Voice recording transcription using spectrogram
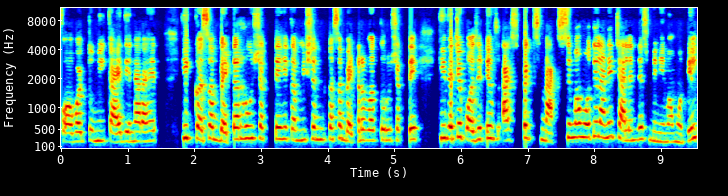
forward तुम्ही काय देणार आहेत? की कसं बेटर होऊ शकते? हे कमिशन कसं बेटर वर्क करू शकते? की त्याचे पॉझिटिव्ह ऍस्पेक्ट मॅक्सिमम होतील आणि चॅलेंजेस मिनिमम होतील?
